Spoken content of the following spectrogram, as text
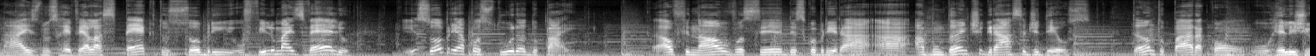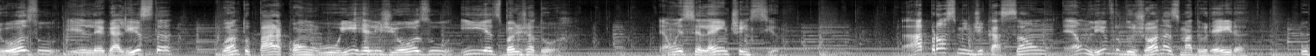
mas nos revela aspectos sobre o filho mais velho e sobre a postura do pai ao final você descobrirá a abundante graça de Deus, tanto para com o religioso e legalista, quanto para com o irreligioso e esbanjador. É um excelente ensino. A próxima indicação é um livro do Jonas Madureira, O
